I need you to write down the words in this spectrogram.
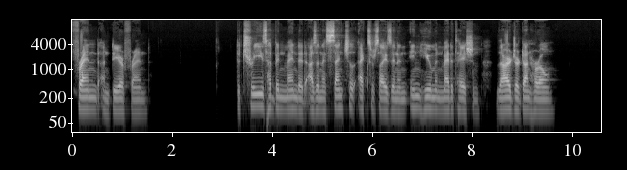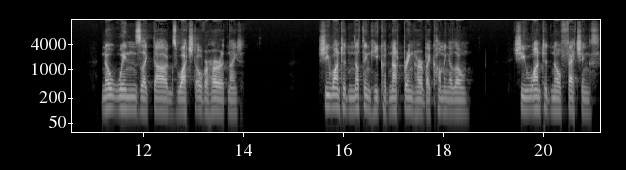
friend and dear friend. The trees had been mended as an essential exercise in an inhuman meditation larger than her own. No winds like dogs watched over her at night. She wanted nothing he could not bring her by coming alone. She wanted no fetchings.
